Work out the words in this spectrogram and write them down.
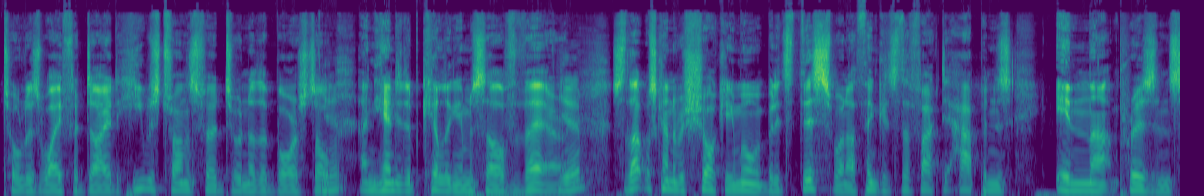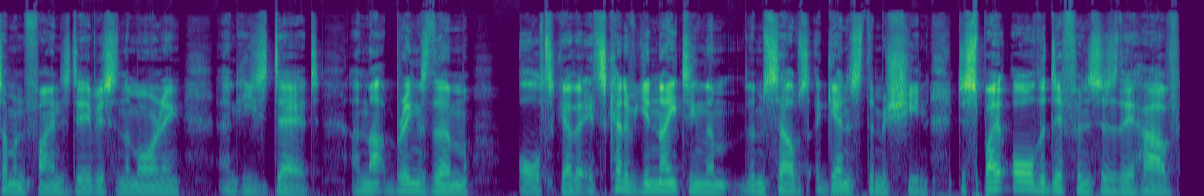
told his wife had died, he was transferred to another Borstal Yeah. and he ended up killing himself there. Yeah. So that was kind of a shocking moment. But it's this one. I think it's the fact it happens in that prison. Someone finds Davies in the morning and he's dead. And that brings them all together. It's kind of uniting them themselves against the machine. Despite all the differences they have,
